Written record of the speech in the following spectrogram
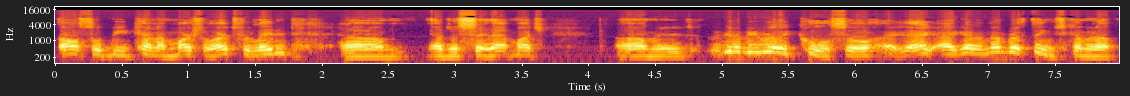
also be kind of martial arts related. Um, I'll just say that much. Um, it's going to be really cool. So I, I, I, got a number of things coming up.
